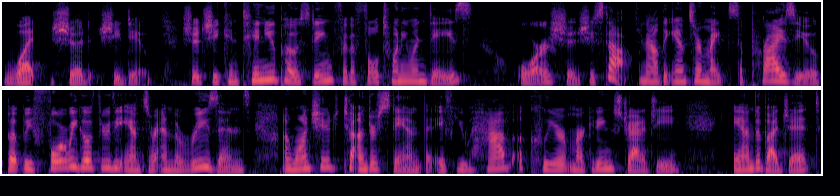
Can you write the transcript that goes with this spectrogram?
what should she do? Should she continue posting for the full 21 days? Or should she stop? Now, the answer might surprise you, but before we go through the answer and the reasons, I want you to understand that if you have a clear marketing strategy and a budget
